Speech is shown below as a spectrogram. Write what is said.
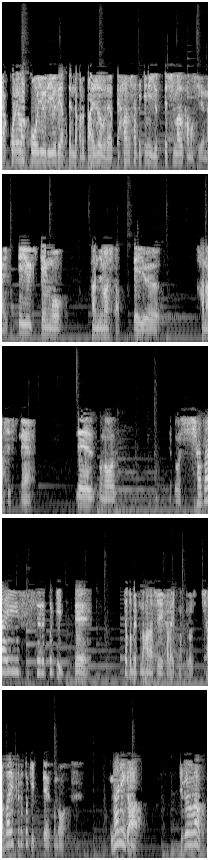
や、これはこういう理由でやってんだから大丈夫だよって反射的に言ってしまうかもしれないっていう危険を感じましたっていう話ですね。で、その、えっと、謝罪するときって、ちょっと別の話からいきますけど、謝罪するときって、その、何が、自分は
